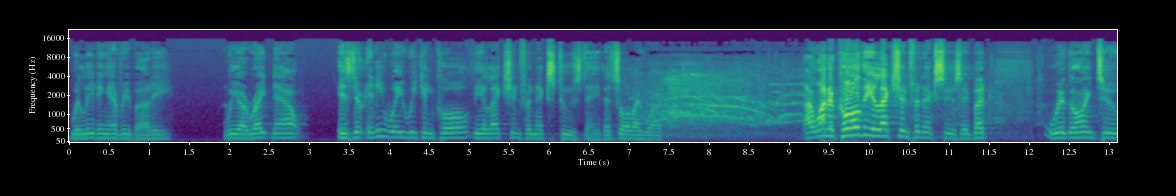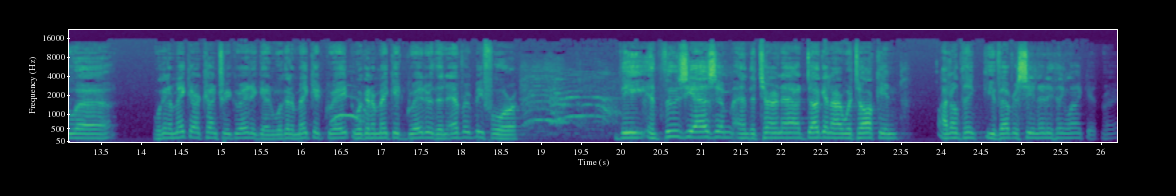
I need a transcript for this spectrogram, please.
we're leading everybody. We are right now. Is there any way we can call the election for next Tuesday? That's all I want. I want to call the election for next Tuesday, but we're going to uh, we're going to make our country great again. We're going to make it great. We're going to make it greater than ever before the enthusiasm and the turnout. Doug and I were talking. I don't think you've ever seen anything like it, right?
